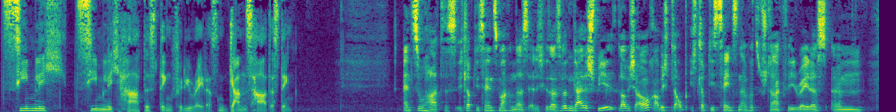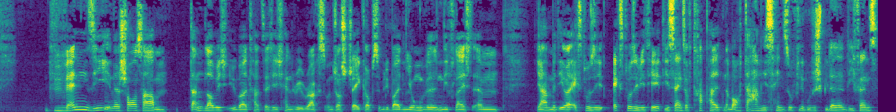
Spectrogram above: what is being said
ziemlich, ziemlich hartes Ding für die Raiders. Ein ganz hartes Ding ein zu hartes. Ich glaube, die Saints machen das, ehrlich gesagt. Es wird ein geiles Spiel, glaube ich auch, aber ich glaube, ich glaube, die Saints sind einfach zu stark für die Raiders. Ähm, wenn sie eine Chance haben, dann glaube ich über tatsächlich Henry Rux und Josh Jacobs, über die beiden jungen Wilden, die vielleicht ähm, ja mit ihrer Explosi Explosivität die Saints auf Trab halten, aber auch da haben die Saints so viele gute Spieler in der Defense.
